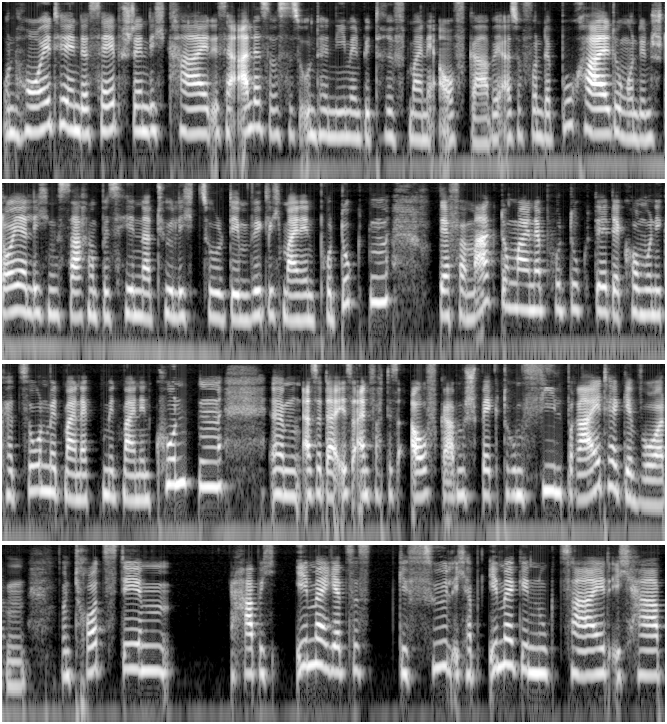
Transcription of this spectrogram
Und heute in der Selbstständigkeit ist ja alles, was das Unternehmen betrifft, meine Aufgabe. Also von der Buchhaltung und den steuerlichen Sachen bis hin natürlich zu dem wirklich meinen Produkten, der Vermarktung meiner Produkte, der Kommunikation mit, meiner, mit meinen Kunden. Ähm, also da ist einfach das Aufgabenspektrum viel breiter geworden. Und trotzdem habe ich immer jetzt das Gefühl, ich habe immer genug Zeit, ich habe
